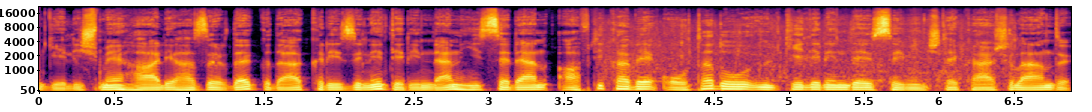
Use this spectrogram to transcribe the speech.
Gelişme hali hazırda gıda krizini derinden hisseden Afrika ve Orta Doğu ülkelerinde sevinçle karşılandı.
